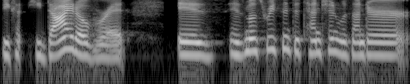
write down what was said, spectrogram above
because he died over it, is his most recent detention was under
